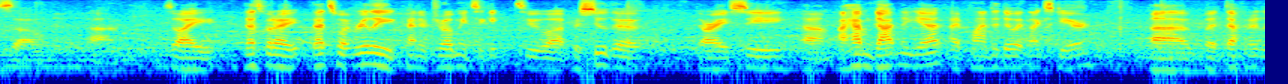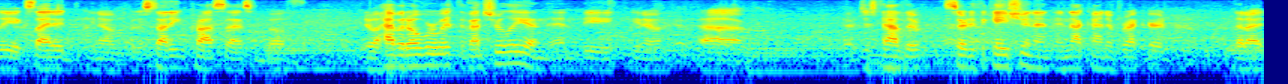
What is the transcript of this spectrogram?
So, um, so I that's what I that's what really kind of drove me to get to uh, pursue the, the RAC. Um, I haven't gotten it yet. I plan to do it next year, uh, but definitely excited, you know, for the studying process and both, you know, have it over with eventually and and be, you know. Uh, just have the certification and, and that kind of record that I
